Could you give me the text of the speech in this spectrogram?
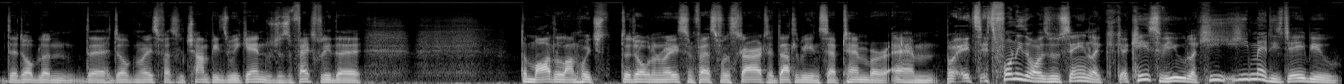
the Dublin the Dublin Race Festival Champions Weekend, which is effectively the the model on which the Dublin Racing Festival started. That'll be in September. Um, but it's it's funny though. As I was saying, like a case of you, like he he made his debut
